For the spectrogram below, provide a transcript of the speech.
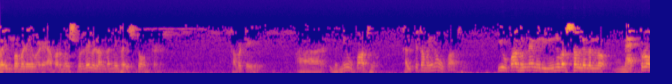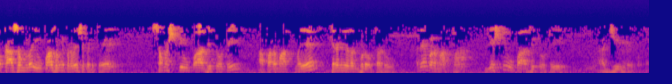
భరింపబడేవాడే ఆ పరమేశ్వరుడే వీళ్ళందరినీ భరిస్తూ ఉంటాడు. కాబట్టి ఇవన్నీ ఉపాధులు కల్పితమైన ఉపాధులు. ఈ ఉపాధుల్నే మీరు యూనివర్సల్ లెవెల్లో మ్యాక్రో కాసంలో ఈ ఉపాధుల్ని ప్రవేశపెడితే సమష్టి ఉపాధితోటి ఆ పరమాత్మయే హిరణ్య గర్భుడవుతాడు. అదే పరమాత్మ ఎష్టి ఉపాధితోటి ఆ జీవుడైపోతాడు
